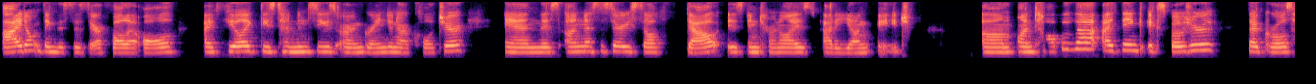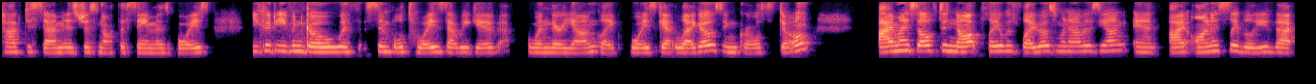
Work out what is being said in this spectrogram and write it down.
I don't think this is their fault at all. I feel like these tendencies are ingrained in our culture, and this unnecessary self doubt is internalized at a young age. Um, on top of that, I think exposure that girls have to STEM is just not the same as boys. You could even go with simple toys that we give when they're young, like boys get Legos and girls don't. I myself did not play with Legos when I was young, and I honestly believe that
